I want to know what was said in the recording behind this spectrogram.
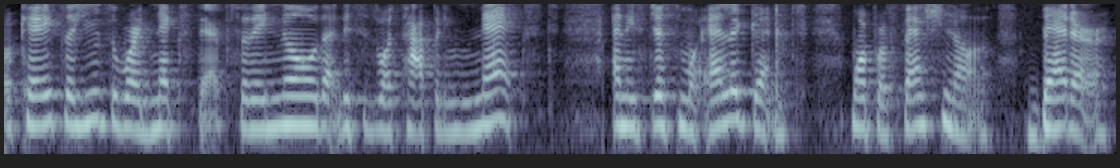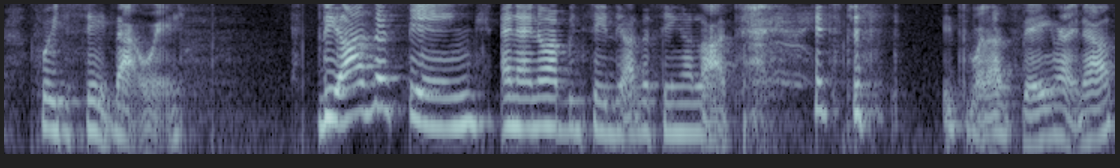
Okay, so use the word next step so they know that this is what's happening next and it's just more elegant, more professional, better for you to say it that way. The other thing, and I know I've been saying the other thing a lot, it's just, it's what I'm saying right now.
